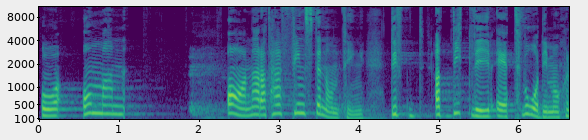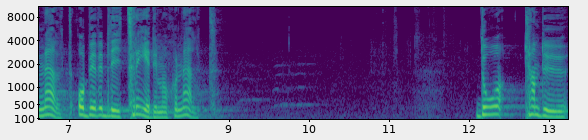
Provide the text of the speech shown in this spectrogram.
Och om man anar att här finns det någonting, att ditt liv är tvådimensionellt och behöver bli tredimensionellt. Då kan du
